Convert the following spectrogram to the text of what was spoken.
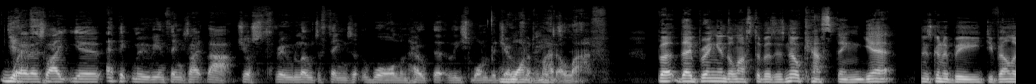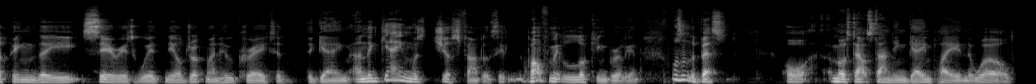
Yes. Whereas, like your epic movie and things like that, just threw loads of things at the wall and hope that at least one of the jokes One of them hit. had a laugh. But they bring in The Last of Us. There's no casting yet. There's going to be developing the series with Neil Druckmann, who created the game. And the game was just fabulous. It, apart from it looking brilliant, it wasn't the best or most outstanding gameplay in the world.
